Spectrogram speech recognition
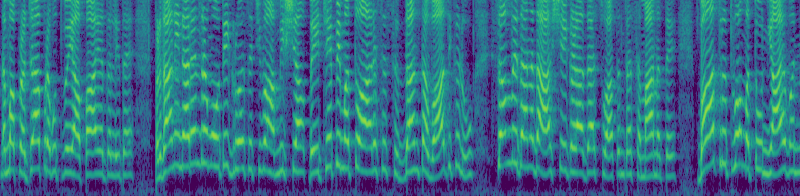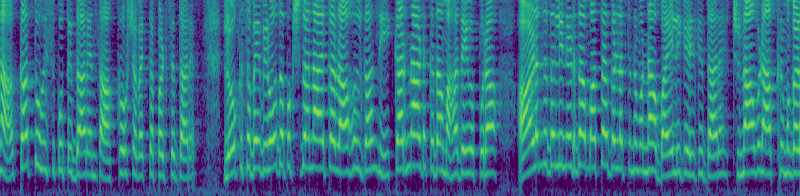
ನಮ್ಮ ಪ್ರಜಾಪ್ರಭುತ್ವವೇ ಅಪಾಯದಲ್ಲಿದೆ. ಪ್ರಧಾನಿ ನರೇಂದ್ರ ಮೋದಿ ಗೃಹ ಸಚಿವ ಅಮಿತ್ ಶಾ ಬಿಜೆಪಿ ಮತ್ತು ಆರ್ಎಸ್ಎಸ್ ಸಿದ್ಧಾಂತವಾದಿಗಳು ಸಂವಿಧಾನದ ಆಶಯಗಳಾದ ಸ್ವಾತಂತ್ರ್ಯ, ಸಮಾನತೆ, ಭಾತೃತ್ವ ಮತ್ತು ನ್ಯಾಯವನ್ನ ಕತ್ತು ಹಿಸುಕುತ್ತಿದ್ದಾರೆ ಅಂತ ಆಕ್ರೋಶ ವ್ಯಕ್ತಪಡಿಸಿದ್ದಾರೆ. ಲೋಕಸಭೆ ವಿರೋಧ ಪಕ್ಷದ ನಾಯಕ ರಾಹುಲ್ ಗಾಂಧಿ ಕರ್ನಾಟಕದ ಮಹದೇವಪುರ ಆಳಂದದಲ್ಲಿ ನಡೆದ ಮತಗಳ್ಳತನವನ್ನ ಬಯಲಿಗೆ ಇಳಿದಿದ್ದಾರೆ. ಚುನಾವಣಾ ಅಕ್ರಮಗಳ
